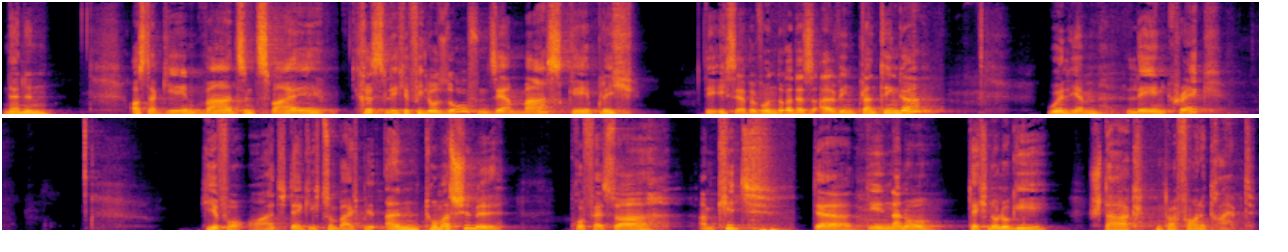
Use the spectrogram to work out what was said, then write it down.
nennen. Aus der Gegenwart sind zwei christliche Philosophen sehr maßgeblich, die ich sehr bewundere. Das ist Alvin Plantinga, William Lane Craig. Hier vor Ort denke ich zum Beispiel an Thomas Schimmel, Professor am KIT, der die Nanotechnologie stark nach vorne treibt.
